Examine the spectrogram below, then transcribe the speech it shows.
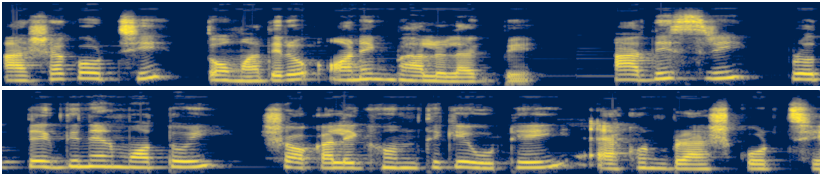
আশা করছি তোমাদেরও অনেক ভালো লাগবে। আদিশ্রী প্রত্যেক দিনের মতোই সকালে ঘুম থেকে উঠেই এখন ব্রাশ করছে।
